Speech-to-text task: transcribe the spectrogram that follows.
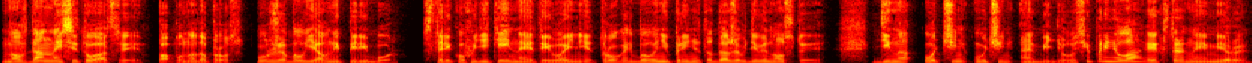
Но в данной ситуации, папу на допрос, уже был явный перебор. Стариков и детей на этой войне трогать было не принято даже в 90-е. Дина очень-очень обиделась и приняла экстренные меры.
